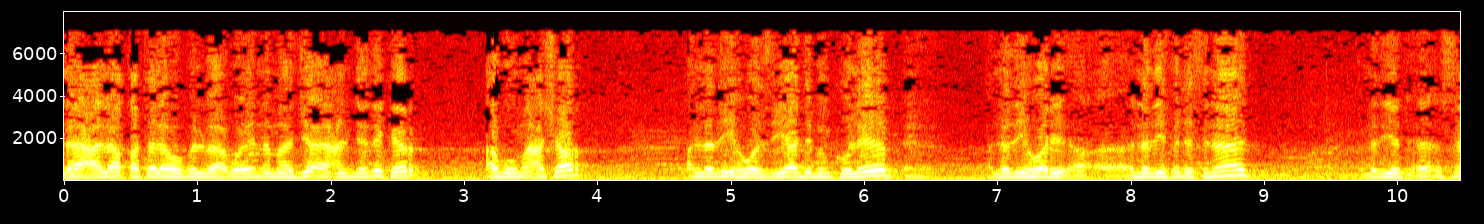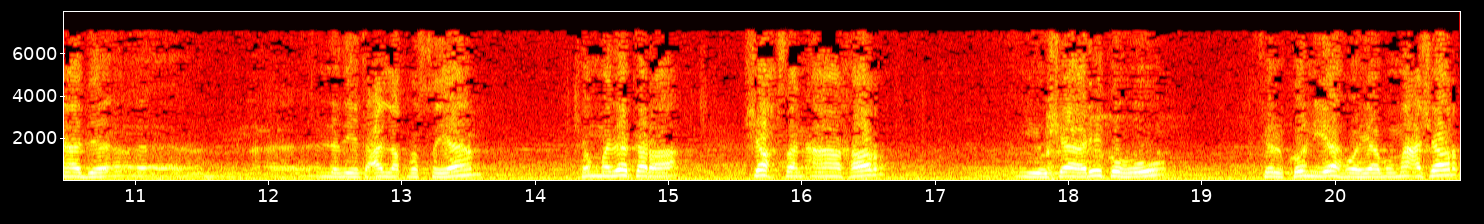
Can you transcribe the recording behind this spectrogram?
لا علاقة له في الباب وإنما جاء عند ذكر أبو معشر الذي هو زياد بن كليب الذي هو الذي في الإسناد الذي إسناد الذي يتعلق بالصيام. ثم ذكر شخصا آخر يشاركه في الكنية وهي أبو معشر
